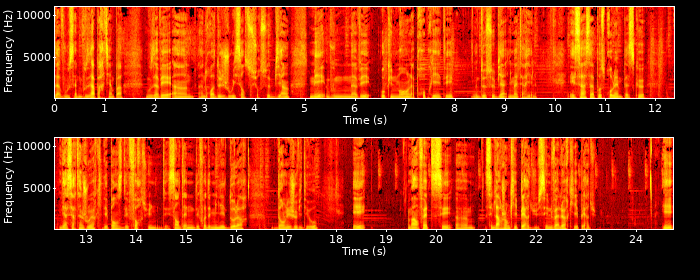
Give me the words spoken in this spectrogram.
à vous, ça ne vous appartient pas. Vous avez un, un droit de jouissance sur ce bien, mais vous n'avez aucunement la propriété de ce bien immatériel. Et ça, ça pose problème parce que il y a certains joueurs qui dépensent des fortunes, des centaines, des fois des milliers de dollars dans les jeux vidéo. Et bah en fait, c'est euh, de l'argent qui est perdu, c'est une valeur qui est perdue. Et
